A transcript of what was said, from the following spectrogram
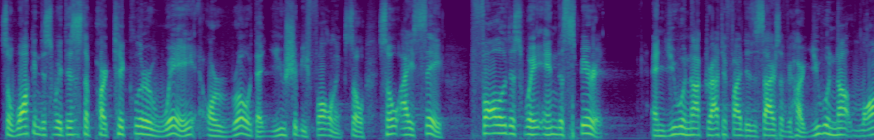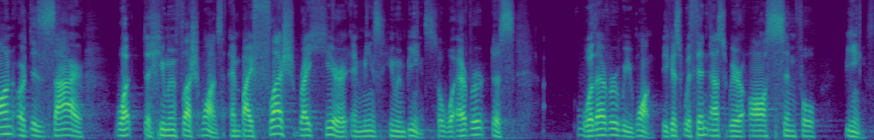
So walk in this way, this is the particular way or road that you should be following. So, so I say, follow this way in the spirit and you will not gratify the desires of your heart. You will not long or desire what the human flesh wants. And by flesh, right here, it means human beings. So whatever this, whatever we want, because within us we are all sinful beings,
